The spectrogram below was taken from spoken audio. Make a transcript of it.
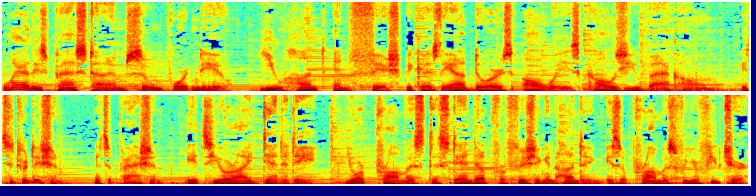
Why are these pastimes so important to you? You hunt and fish because the outdoors always calls you back home. It's a tradition. It's a passion. It's your identity. Your promise to stand up for fishing and hunting is a promise for your future.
